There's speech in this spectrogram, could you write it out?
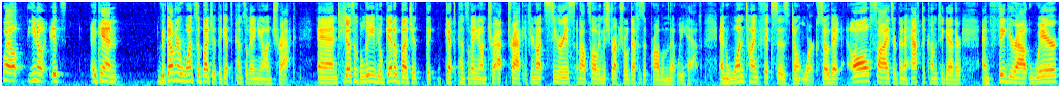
Well, you know, it's again, the governor wants a budget that gets Pennsylvania on track. And he doesn't believe you'll get a budget that gets Pennsylvania on tra- track if you're not serious about solving the structural deficit problem that we have. And one time fixes don't work. So that all sides are going to have to come together and figure out where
